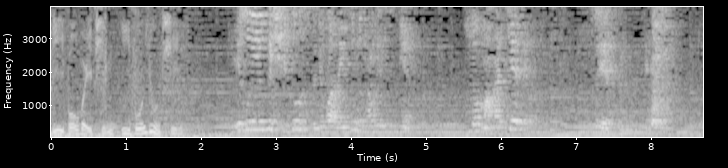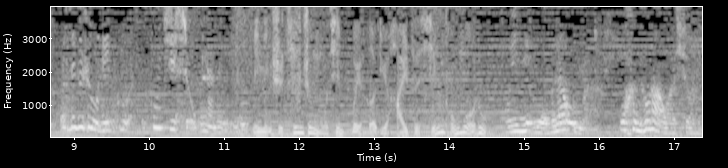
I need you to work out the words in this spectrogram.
一波未平，一波又起。你说有个吸毒史的话，你这么长的时间，说马上戒掉，这也可能是骗那个时候我的过过去世，我不让他记。明明是亲生母亲，为何与孩子形同陌路？我已经我不在乎了，我很头大，我需要什么？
